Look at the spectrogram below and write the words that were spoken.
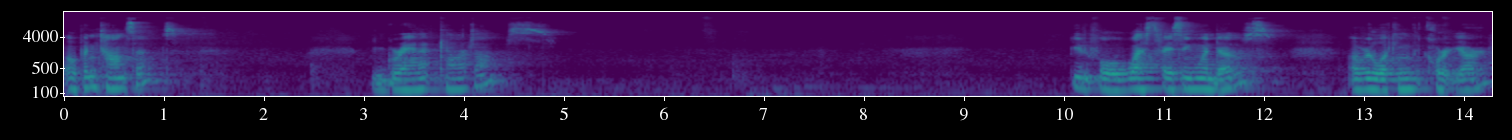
Open concept, granite countertops. Beautiful west facing windows overlooking the courtyard.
